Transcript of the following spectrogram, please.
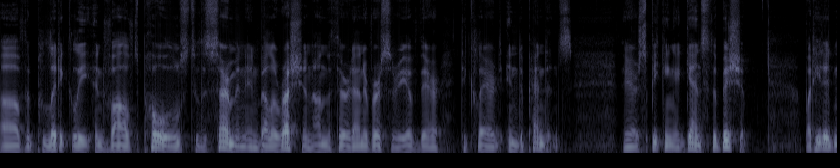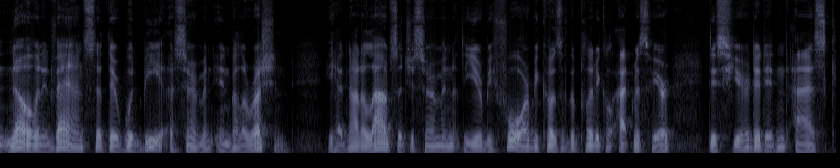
of the politically involved Poles to the sermon in Belarusian on the third anniversary of their declared independence. They are speaking against the bishop, but he didn't know in advance that there would be a sermon in Belarusian. He had not allowed such a sermon the year before because of the political atmosphere. This year they didn't ask,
